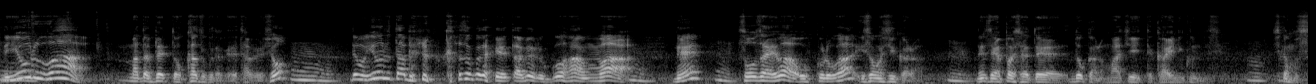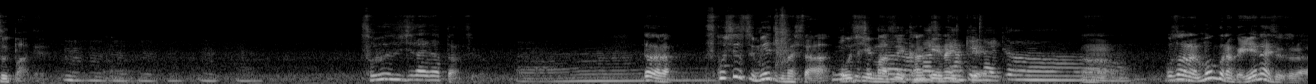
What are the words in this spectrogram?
で、うん。夜はまた別途家族だけで食べるでしょ、うん。でも夜食べる家族だけで食べるご飯は、ねうん。惣菜はおふくろが忙しいから。うん。ねやっぱりそうやってどっかの町行って買いに行くんですよ。うん。しかもスーパーで。うんうんうんうんそういう時代だったんですよ。だから少しずつ見えてきました？美味しいまずい関係ないって。うん。うん。そらね文句なんか言えないですよそれは。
